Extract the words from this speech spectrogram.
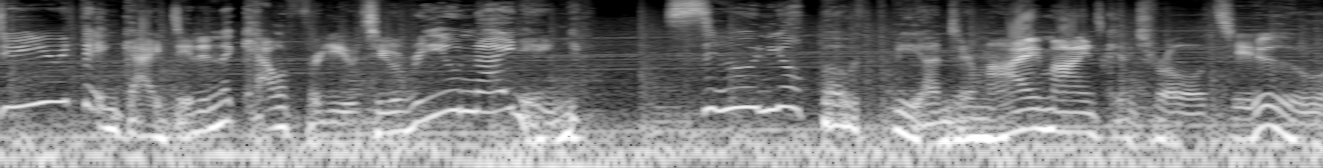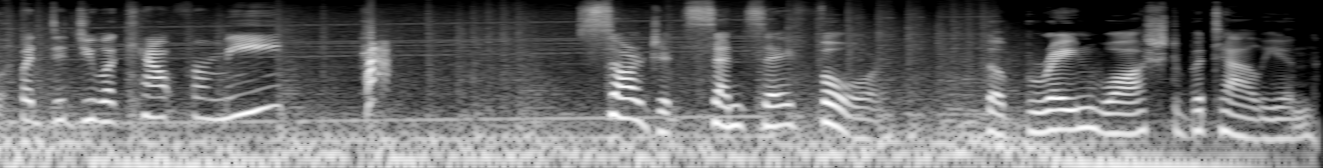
Do you think I didn't account for you two reuniting? Soon you'll both be under my mind control, too. But did you account for me? Ha! Sergeant Sensei 4 The Brainwashed Battalion.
